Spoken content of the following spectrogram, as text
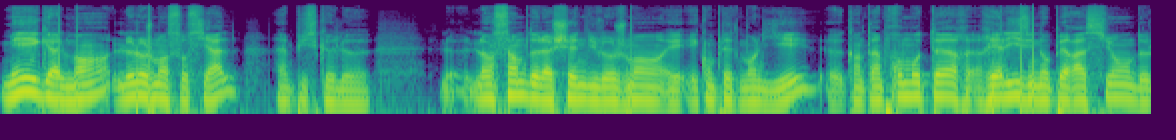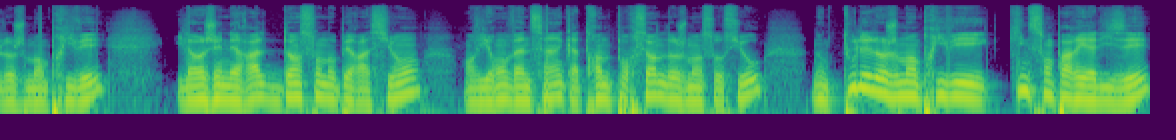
mais également le logement social, hein, puisque l'ensemble de la chaîne du logement est, complètement lié. Quand un promoteur réalise une opération de logement privé, il a en général dans son opération environ 25 à 30 de logements sociaux. Donc tous les logements privés qui ne sont pas réalisés,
